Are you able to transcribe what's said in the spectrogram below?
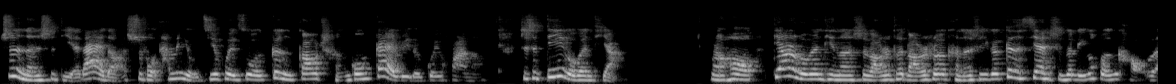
智能是迭代的，是否他们有机会做更高成功概率的规划呢？这是第一个问题啊。然后第二个问题呢，是老师特老师说可能是一个更现实的灵魂拷问，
